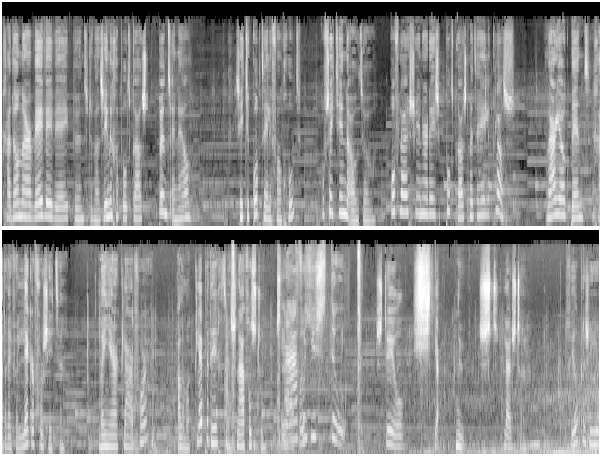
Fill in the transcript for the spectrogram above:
Ga dan naar www.dewaanzinnigepodcast.nl. Zit je koptelefoon goed? Of zit je in de auto? Of luister je naar deze podcast met de hele klas? Waar je ook bent, ga er even lekker voor zitten. Ben je er klaar voor? Allemaal kleppen dicht en snavels toe. Snaveltjes toe. Stil. Ja, nu. Sst, luisteren. Veel plezier.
